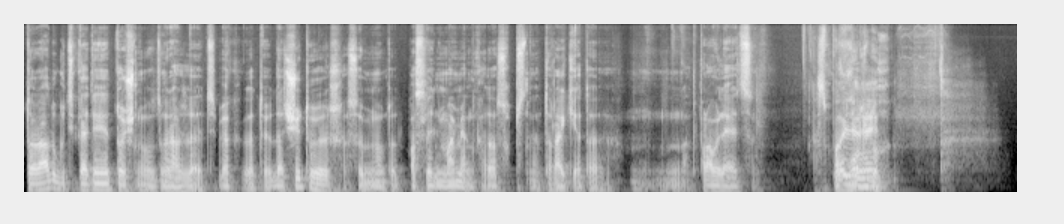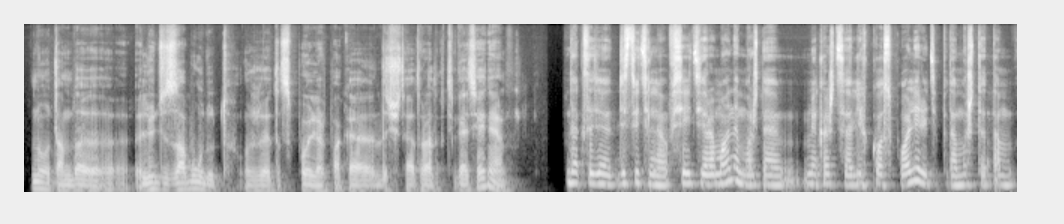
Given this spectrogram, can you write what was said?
То «Радуга тяготения» точно вознаграждает тебя, когда ты ее дочитываешь. Особенно вот этот последний момент, когда, собственно, эта ракета отправляется Спойлеры. в воздух. Ну, там, да, люди забудут уже этот спойлер, пока дочитают «Радугу тяготения». Да, кстати, действительно, все эти романы можно, мне кажется, легко спойлерить, потому что там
